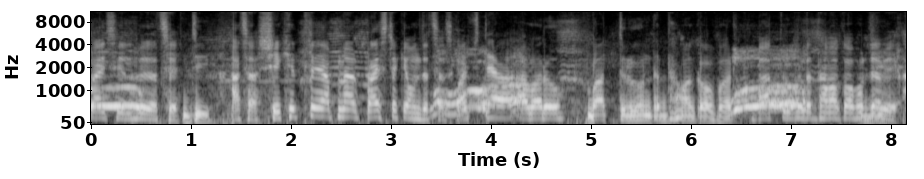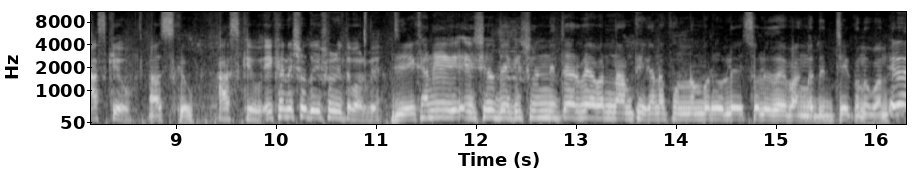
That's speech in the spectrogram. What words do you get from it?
প্রাইস সেল হয়ে যাচ্ছে। জি। আচ্ছা সেক্ষেত্রে আপনার প্রাইসটা কেমন যাচ্ছে আজকে? পাঁচটা আবারও বাহাত্তর ঘণ্টার ধামাকা অফার বাহাত্তর ঘণ্টার ধামাকা অফার যাবে আজকেও? আজকেও। আজকেও। এখানে এসেও দেখে নিতে পারবে? যে এখানে এসেও দেখে শুনে নিতে পারবে আবার নাম ঠিকানা ফোন নাম্বার হলে চলে যায় বাংলাদেশ যে কোনো বান্ধব এরা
